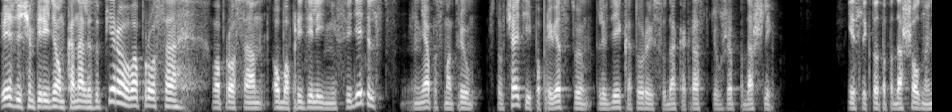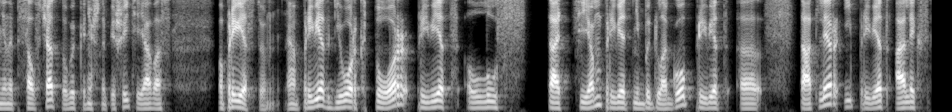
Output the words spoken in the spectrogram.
Прежде чем перейдем к анализу первого вопроса, вопроса об определении свидетельств, я посмотрю, что в чате, и поприветствую людей, которые сюда как раз-таки уже подошли. Если кто-то подошел, но не написал в чат, то вы, конечно, пишите, я вас поприветствую. А, привет, Георг Тор, привет, Лустатем, привет, Небыдлаго, привет, э, Статлер и привет, Алекс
